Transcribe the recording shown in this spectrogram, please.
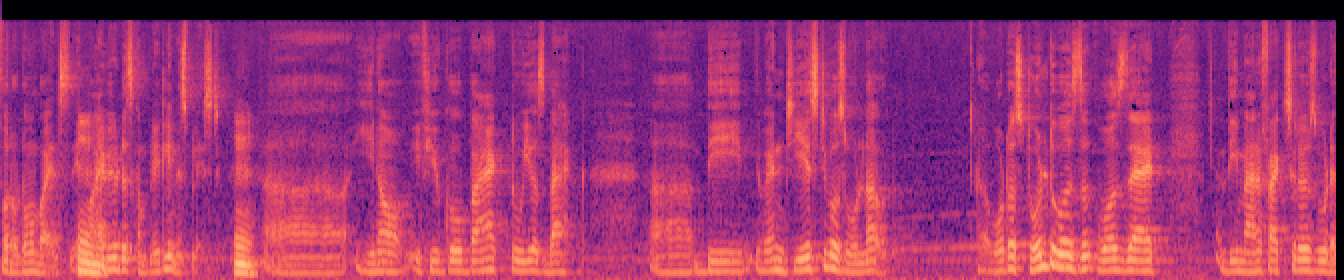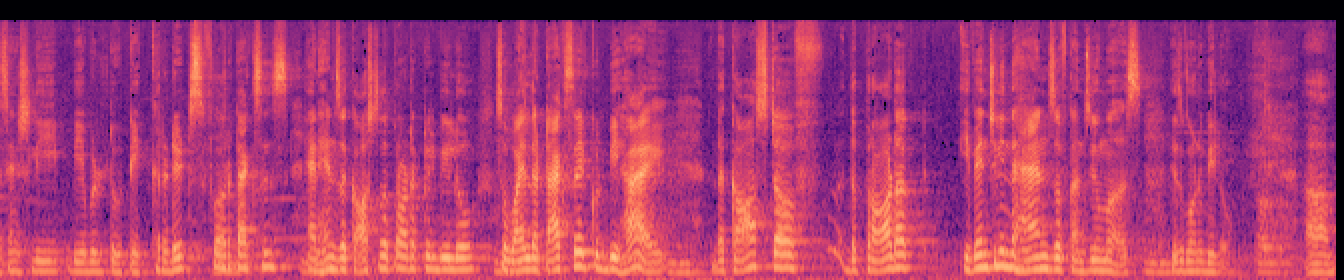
for automobiles in my Mhm. view it is completely misplaced Hmm. uh, you know if you go back two years back uh, the when gst was rolled out what was told to us was that the manufacturers would essentially be able to take credits for taxes and hence the cost of the product will be low. So while the tax rate could be high the cost of the product eventually in the hands of consumers is going to be low. Um,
